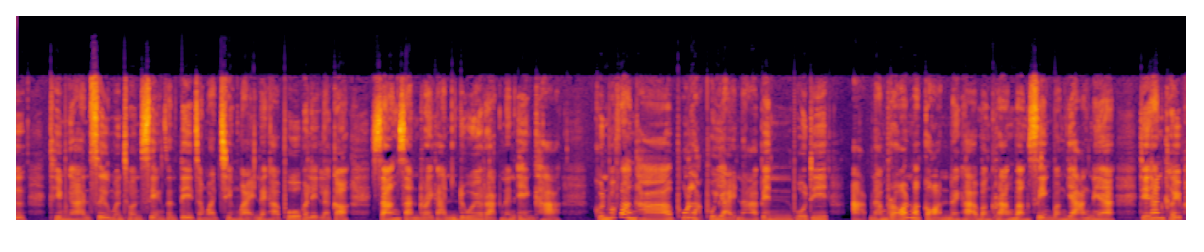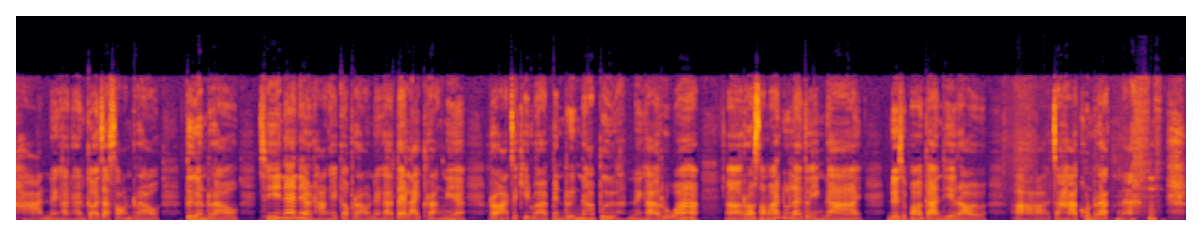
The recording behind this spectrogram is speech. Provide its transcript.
ทีมงานสื่อมวลชนเสียงสันติจังหวัดเชียงใหม่นะคะ ผู้ผลิตและก็สร้างสรรค์รายการด้วยรักนั่นเองค่ะ คุณผู้ฟังคะผู้หลักผู้ใหญ่นะ เป็นผู้ที่อาบน้ำร้อนมาก่อนนะคะ บางครั้งบางสิ่งบางอย่างเนี่ยที่ท่านเคยผ่านนะคะ ท่านก็จะสอนเราเตือนเราชี้แนะแนวทางให้กับเรานะคะ แต่หลายครั้งเนี่ยเราอาจจะคิดว่าเป็นเรื่องน่าเบื่อนะคะ หรือว่าาเราสามารถดูแลตัวเองได้ โดยเฉพาะการที่เราาจะหาคนรักนะ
